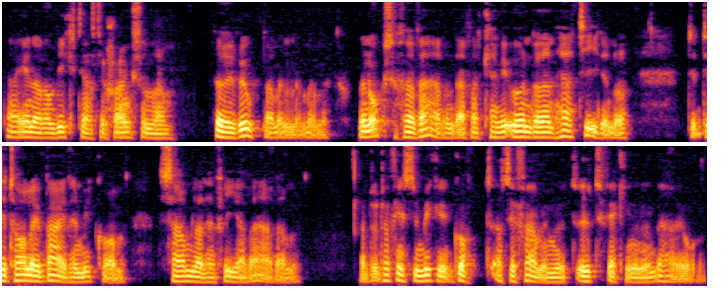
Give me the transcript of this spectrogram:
det här är en av de viktigaste chanserna för Europa men, men, men också för världen därför att kan vi under den här tiden, och det, det talar ju Biden mycket om, samla den fria världen. Då, då finns det mycket gott att se fram emot utvecklingen under det här året.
